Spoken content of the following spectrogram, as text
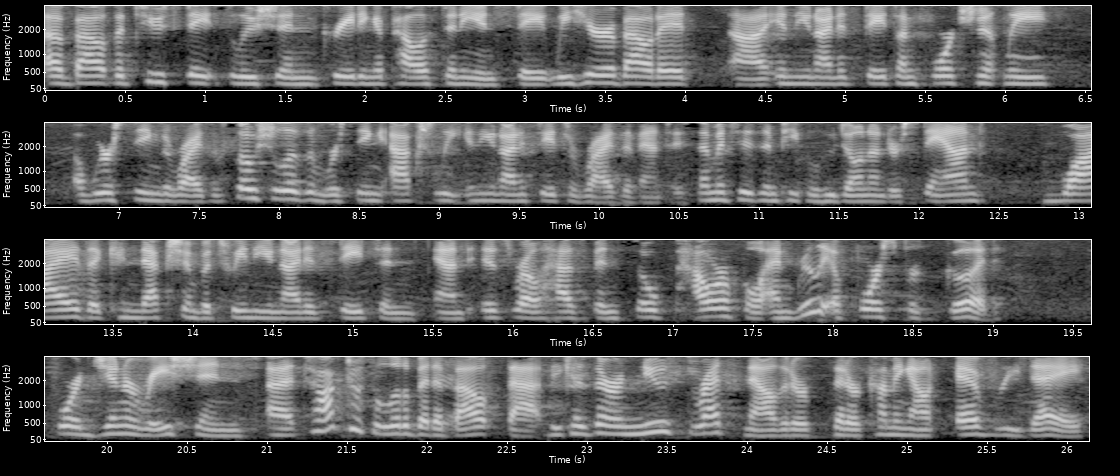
about the two state solution, creating a Palestinian state. We hear about it uh, in the United States. Unfortunately, we're seeing the rise of socialism. We're seeing actually in the United States a rise of anti Semitism, people who don't understand why the connection between the United States and, and Israel has been so powerful and really a force for good for generations. Uh, talk to us a little bit about that because there are new threats now that are that are coming out every day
